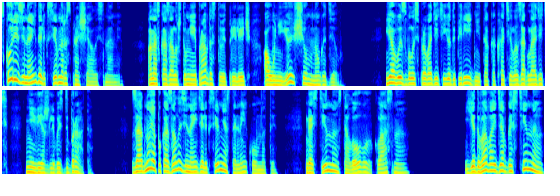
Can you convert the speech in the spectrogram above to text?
Вскоре Зинаида Алексеевна распрощалась с нами. Она сказала, что мне и правда стоит прилечь, а у нее еще много дел. Я вызвалась проводить ее до передней, так как хотела загладить невежливость брата. Заодно я показала Зинаиде Алексеевне остальные комнаты: гостиную, столовую, классную. Едва войдя в гостиную,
